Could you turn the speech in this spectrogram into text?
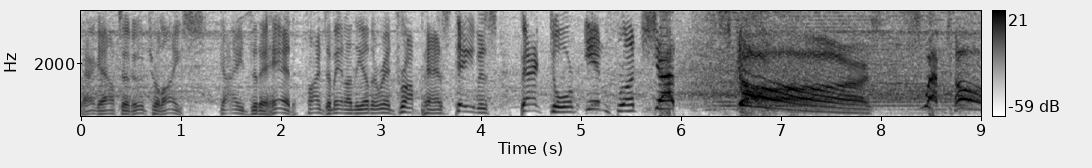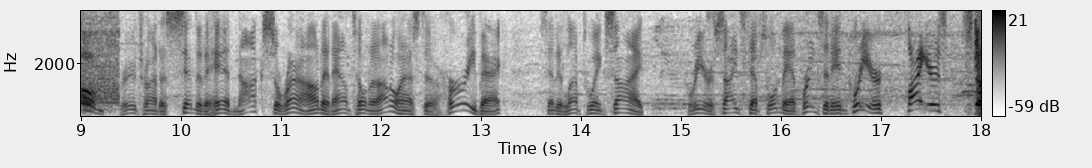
Back out to neutral ice, guides it ahead, finds a man on the other end, drop pass, Davis, backdoor, in front, shot, scores! Swept home! Greer trying to send it ahead, knocks around, and now has to hurry back. Send it left wing side. Greer sidesteps one man, brings it in. Greer fires, scores!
